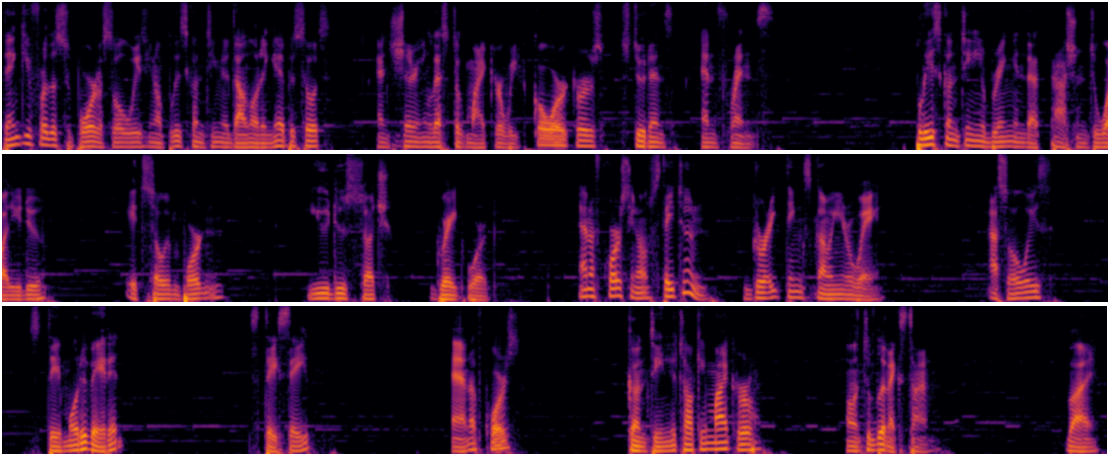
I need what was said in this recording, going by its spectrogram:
Thank you for the support as always. You know, please continue downloading episodes and sharing Let's Talk Micro with coworkers, students, and friends. Please continue bringing that passion to what you do. It's so important. You do such great work. And of course, you know, stay tuned great things coming your way. As always, stay motivated, stay safe, and of course, continue talking micro. Until the next time. Bye.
